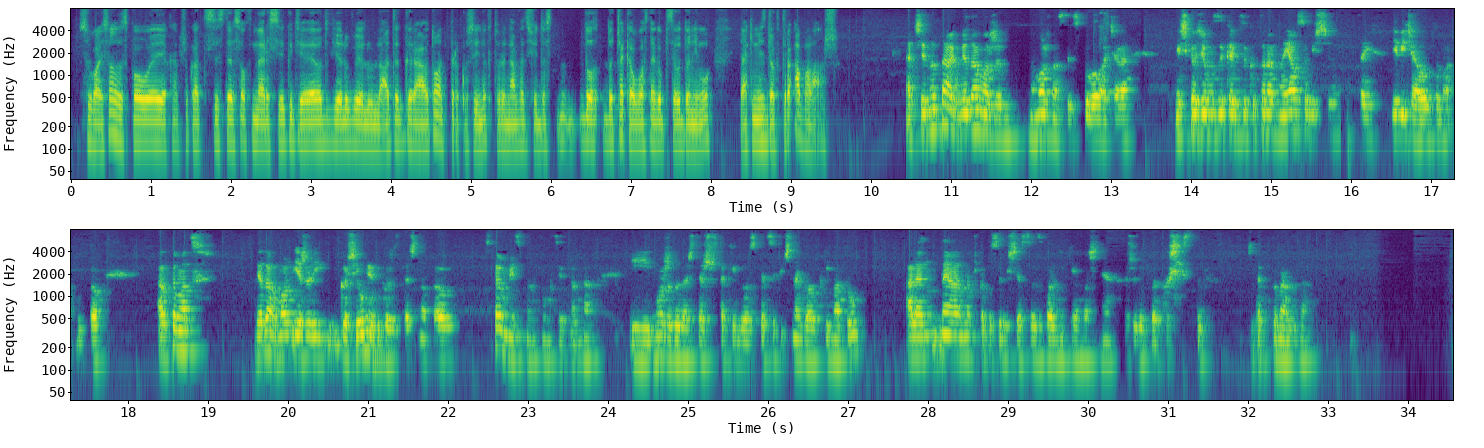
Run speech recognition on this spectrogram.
Słuchaj, są zespoły jak na przykład Sisters of Mercy, gdzie od wielu, wielu lat gra automat perkusyjny, który nawet się do, do, doczekał własnego pseudonimu, jakim jest Dr. Avalanche. Znaczy, no tak, wiadomo, że no można z tym spróbować, ale jeśli chodzi o muzykę egzekutora, no ja osobiście tutaj nie widział automatu. To automat, wiadomo, jeżeli go się umie wykorzystać, no to spełni swoją funkcję, prawda? I może dodać też takiego specyficznego klimatu, ale ja na przykład osobiście jestem zwolennikiem właśnie żywych perkusistów, czy tak to nazwę.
